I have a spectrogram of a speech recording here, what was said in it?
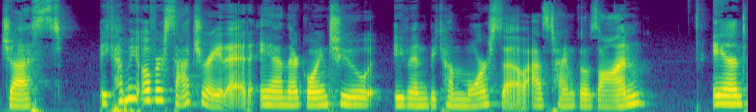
just becoming oversaturated and they're going to even become more so as time goes on. And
